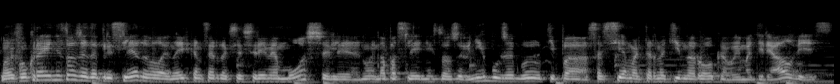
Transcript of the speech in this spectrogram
Ну и в Украине тоже это преследовало, и на их концертах все все время мошили, ну и на последних тоже. У них уже был типа совсем альтернативно-роковый материал весь.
